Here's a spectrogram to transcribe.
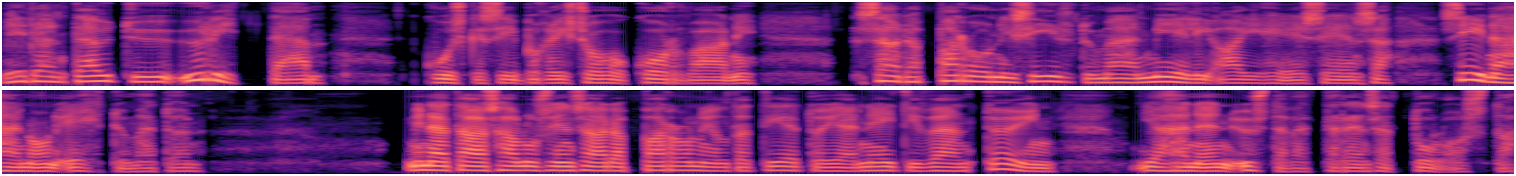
Meidän täytyy yrittää, kuiskasi Brichot korvaani, saada paroni siirtymään mieliaiheeseensa, siinä hän on ehtymätön. Minä taas halusin saada paronilta tietoja neiti töin ja hänen ystävättärensä tulosta.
